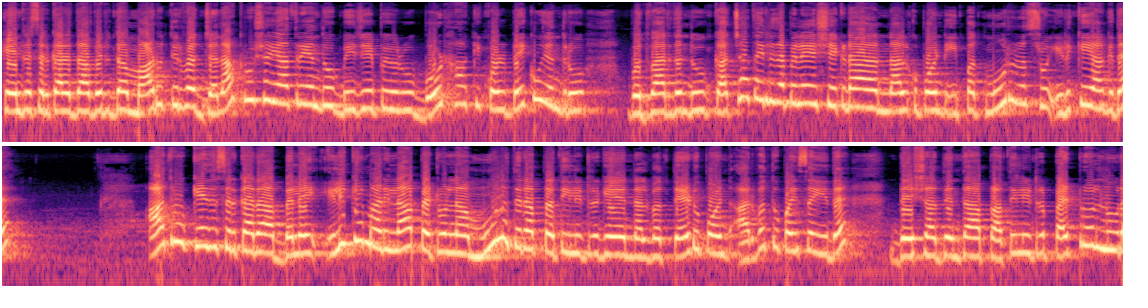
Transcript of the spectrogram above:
ಕೇಂದ್ರ ಸರ್ಕಾರದ ವಿರುದ್ಧ ಮಾಡುತ್ತಿರುವ ಜನಾಕ್ರೋಶ ಯಾತ್ರೆ ಎಂದು ಬಿಜೆಪಿಯವರು ಬೋರ್ಡ್ ಹಾಕಿಕೊಳ್ಳಬೇಕು ಎಂದರು. ಬುಧವಾರದಂದು ಕಚ್ಚಾ ತೈಲದ ಬೆಲೆ ಶೇಕಡಾ ನಾಲ್ಕು ಪಾಯಿಂಟ್ ಇಪ್ಪತ್ತ್ ಮೂರರಷ್ಟು ಇಳಿಕೆಯಾಗಿದೆ. ಆದರೂ ಕೇಂದ್ರ ಸರ್ಕಾರ ಬೆಲೆ ಇಳಿಕೆ ಮಾಡಿಲ್ಲ. ಪೆಟ್ರೋಲ್ನ ಮೂಲ ದರ ಪ್ರತಿ ಲೀಟರ್ಗೆ ನಲವತ್ತೆರಡು ಪಾಯಿಂಟ್ ಅರವತ್ತು ಪೈಸೆ ಇದೆ. ದೇಶಾದ್ಯಂತ ಪ್ರತಿ ಲೀಟರ್ ಪೆಟ್ರೋಲ್ ನೂರ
